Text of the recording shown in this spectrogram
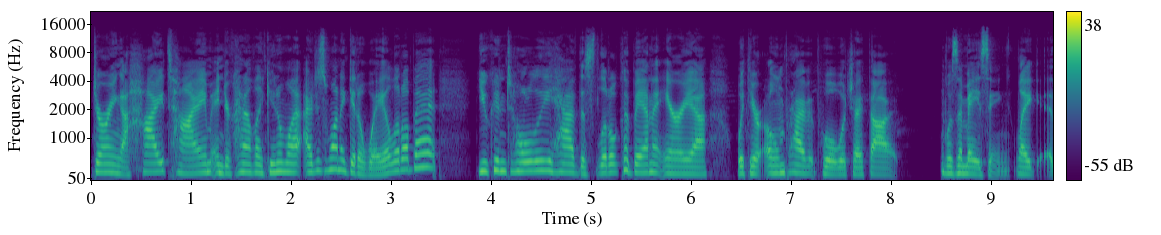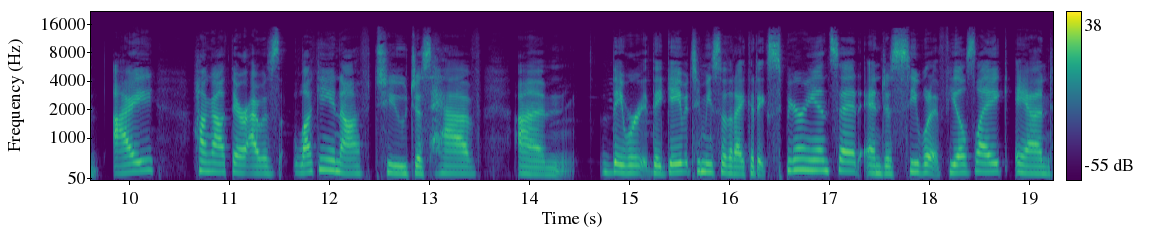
during a high time and you're kind of like, you know what, I just want to get away a little bit, you can totally have this little cabana area with your own private pool, which I thought was amazing. Like I hung out there. I was lucky enough to just have, um, they were they gave it to me so that I could experience it and just see what it feels like. And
